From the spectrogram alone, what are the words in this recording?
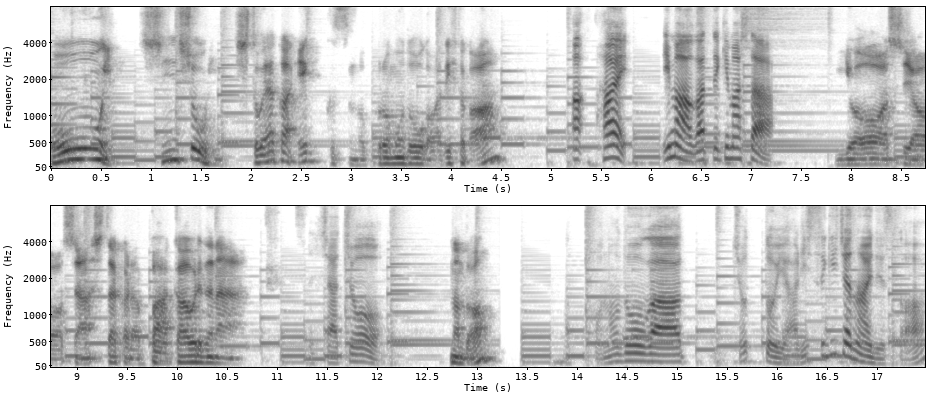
おーい新商品しとやか X のプロモ動画はできたか？あはい。今上がってきました。よーしよーし明日からバカ売れだな。社長。なんだ？この動画ちょっとやりすぎじゃないですか？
